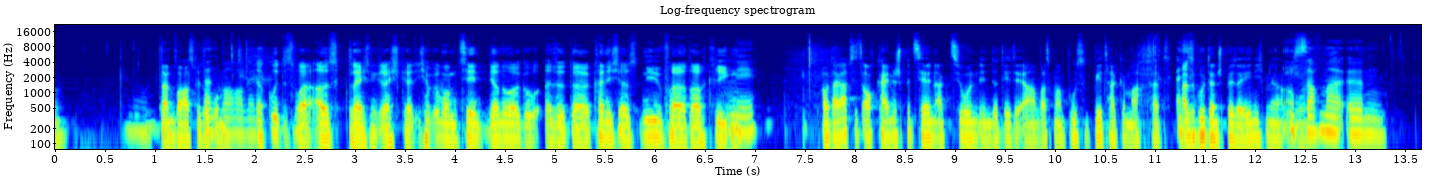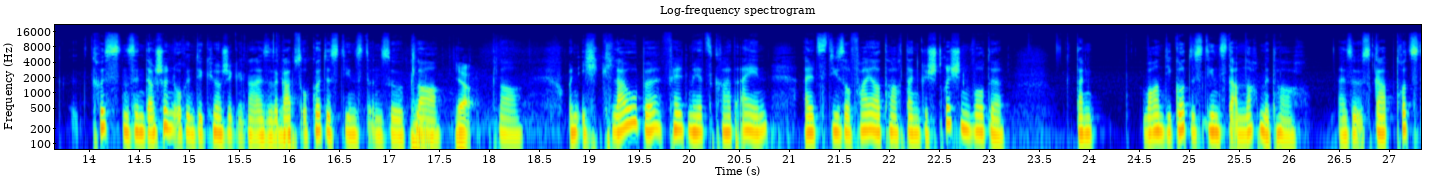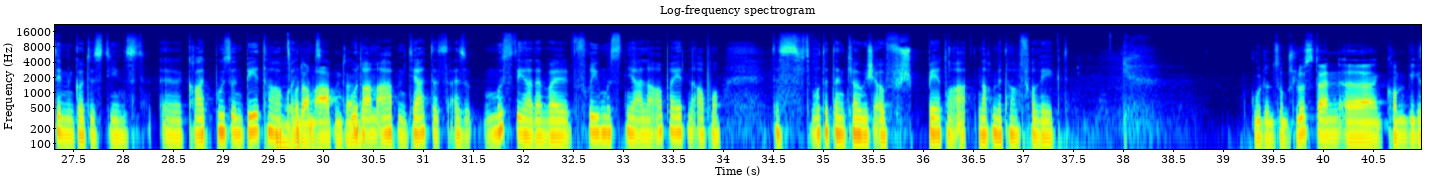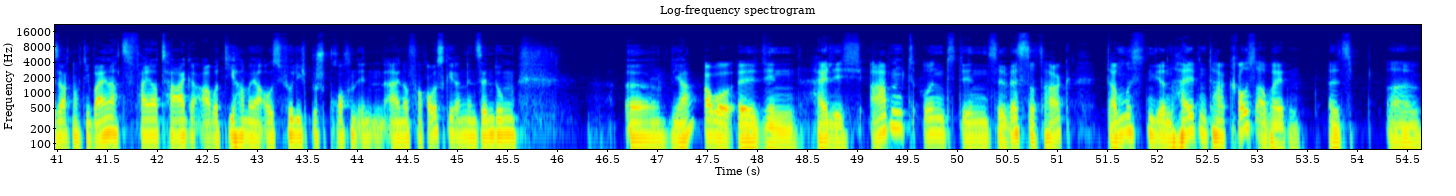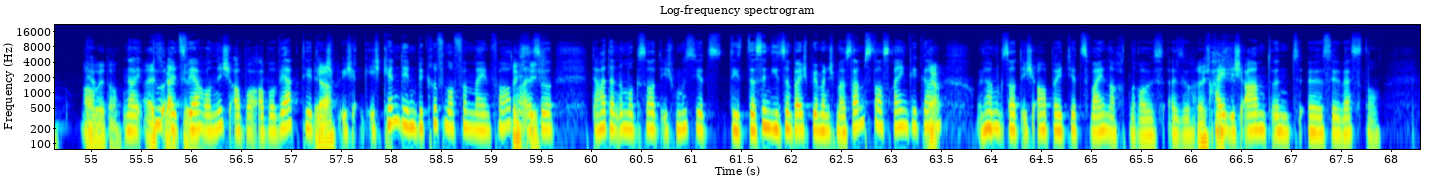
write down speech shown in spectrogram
genau. Dann war es wieder Dann rum. war er Na gut, das war ausgleichende Gerechtigkeit. Ich habe immer am 10. Januar, also da kann ich ja nie einen Feiertag kriegen. Nee. aber da gab es jetzt auch keine speziellen Aktionen in der DDR, was man Buß- und B-Tag gemacht hat. Also, Also, gut, dann später eh nicht mehr. Aber Ich sag mal, ähm, Christen sind da schon auch in die Kirche gegangen. Also da gab es auch Gottesdienste und so, klar, Ja. klar. Und ich glaube, fällt mir jetzt gerade ein, als dieser Feiertag dann gestrichen wurde, dann waren die Gottesdienste am Nachmittag. Also es gab trotzdem einen Gottesdienst, äh, gerade Buß- und Betag. Oder am und, Abend dann. Oder am Abend, ja. Das also musste ja dann, weil früh mussten ja alle arbeiten, aber das wurde dann, glaube ich, auf später Nachmittag verlegt. Gut, und zum Schluss dann äh, kommen, wie gesagt, noch die Weihnachtsfeiertage, aber die haben wir ja ausführlich besprochen in einer vorausgegangenen Sendung. Äh, ja, Aber äh, den Heiligabend und den Silvestertag, da mussten wir einen halben Tag rausarbeiten als äh, Arbeiter. Ja, na, du als. Lehrer nicht, aber, aber werktätig. Ja. Ich, ich, ich kenne den Begriff noch von meinem Vater. Richtig. Also der hat dann immer gesagt, ich muss jetzt, die, da sind die zum Beispiel manchmal samstags reingegangen Ja. und haben gesagt, ich arbeite jetzt Weihnachten raus. Also Richtig. Heiligabend und äh, Silvester.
